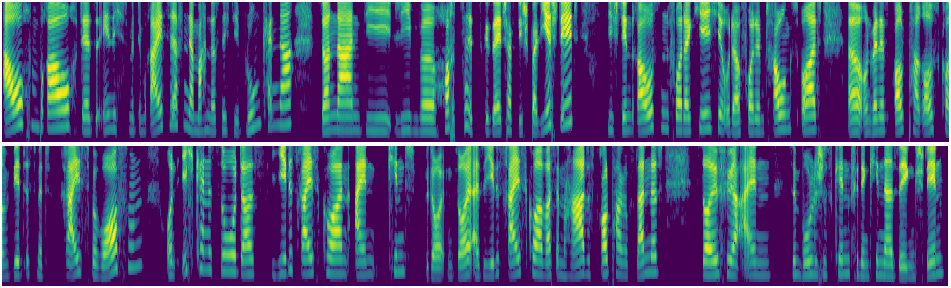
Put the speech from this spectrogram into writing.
auch einen Brauch, der so ähnlich ist mit dem Reiswerfen. Da machen das nicht die Blumenkinder, sondern die liebe Hochzeitsgesellschaft, die Spalier steht. Die stehen draußen vor der Kirche oder vor dem Trauungsort. Äh, und wenn das Brautpaar rauskommt, wird es mit Reis beworfen. Und ich kenne es so, dass jedes Reiskorn ein Kind bedeuten soll. Also jedes Reiskorn, was im Haar des Brautpaares landet, soll für ein symbolisches Kind, für den Kindersegen stehen.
